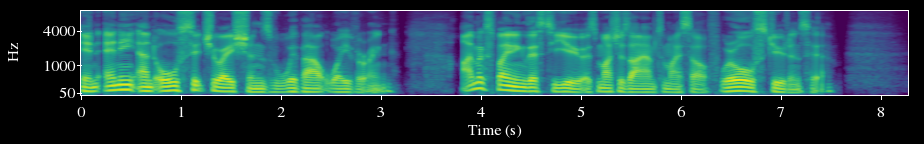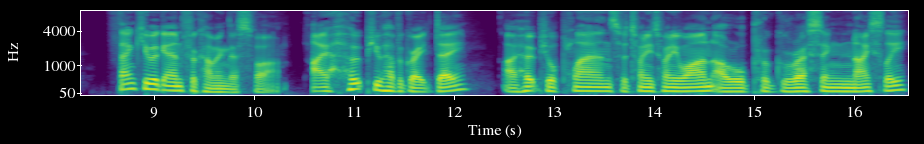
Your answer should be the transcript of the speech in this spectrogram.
in any and all situations without wavering. I'm explaining this to you as much as I am to myself. We're all students here. Thank you again for coming this far. I hope you have a great day. I hope your plans for 2021 are all progressing nicely.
